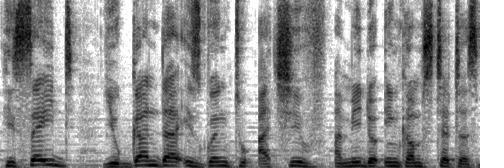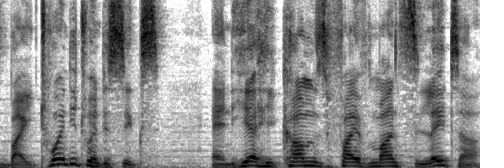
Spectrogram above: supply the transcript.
he said Uganda is going to achieve a middle income status by 2026. And here he comes five months later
